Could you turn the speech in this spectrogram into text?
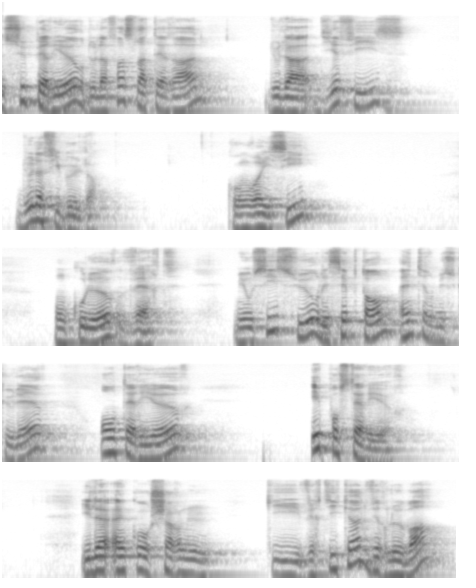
supérieurs de la face latérale de la diaphyse de la fibula, qu'on voit ici en couleur verte, mais aussi sur les septums intermusculaires antérieurs et postérieurs. Il a un corps charnu qui est vertical vers le bas,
